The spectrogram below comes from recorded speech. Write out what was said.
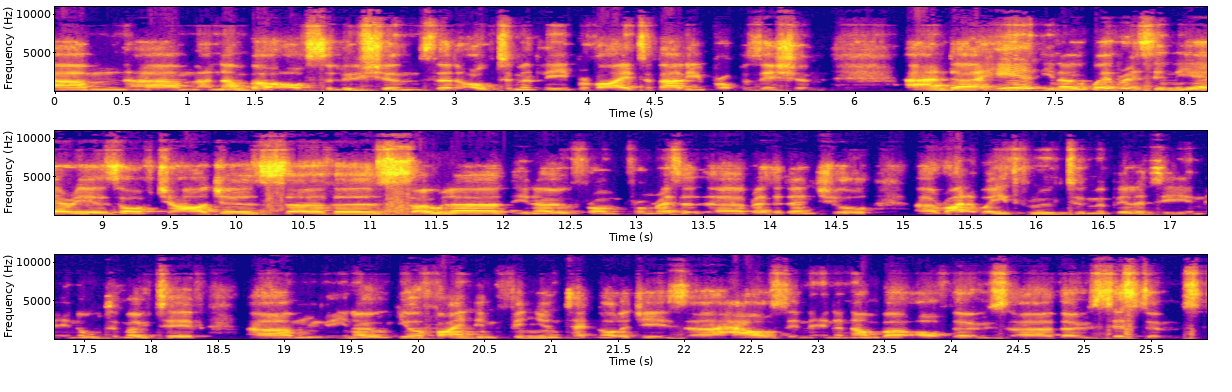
um, um, a number of solutions that ultimately provides a value proposition. And uh, here, you know, whether it's in the areas of chargers, servers, solar, you know, from from uh, residential uh, right away through to mobility in, in automotive, um, you know, you'll find Infineon technologies uh, housed in, in a number of those uh, those systems.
